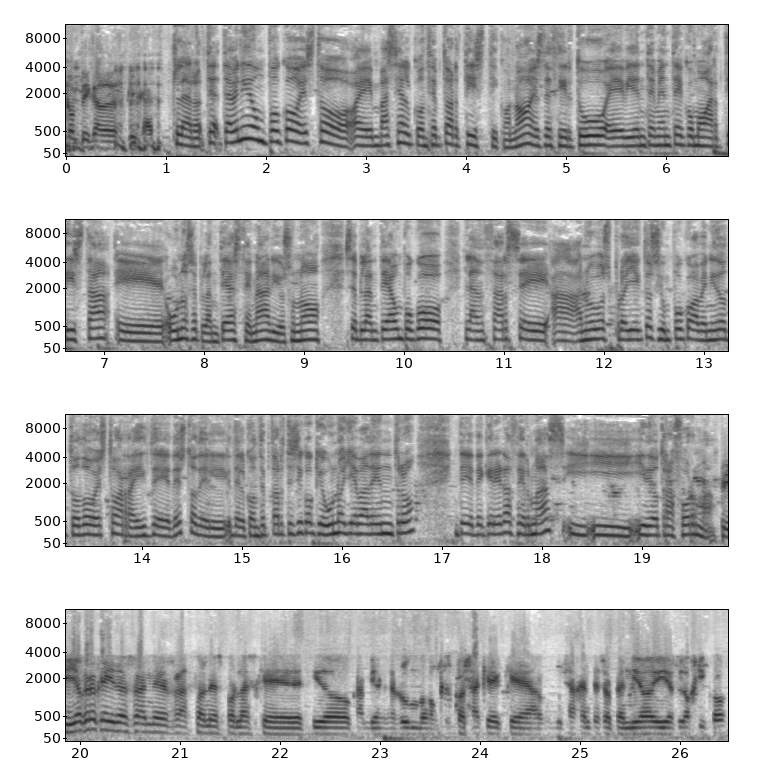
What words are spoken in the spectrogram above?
complicado de explicar. Claro, te, te ha venido un poco esto eh, en base al concepto artístico, ¿no? Es decir, tú, evidentemente, como artista, eh, uno se plantea escenarios, uno se plantea un poco lanzarse a, a nuevos proyectos y un poco ha venido todo esto a raíz de, de esto, del, del concepto artístico que uno lleva dentro, de, de querer hacer más y, y- y de otra forma. Sí, yo creo que hay dos grandes razones por las que he decidido cambiar de rumbo, cosa que, que a mucha gente sorprendió y es lógico,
